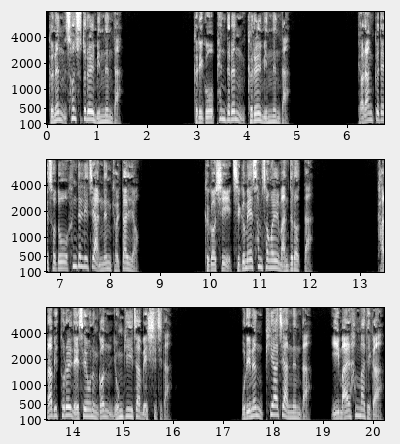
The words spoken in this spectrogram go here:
그는 선수들을 믿는다. 그리고 팬들은 그를 믿는다. 벼랑 끝에서도 흔들리지 않는 결단력. 그것이 지금의 삼성을 만들었다. 가라비토를 내세우는 건 용기이자 메시지다. 우리는 피하지 않는다. 이 말 한마디가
